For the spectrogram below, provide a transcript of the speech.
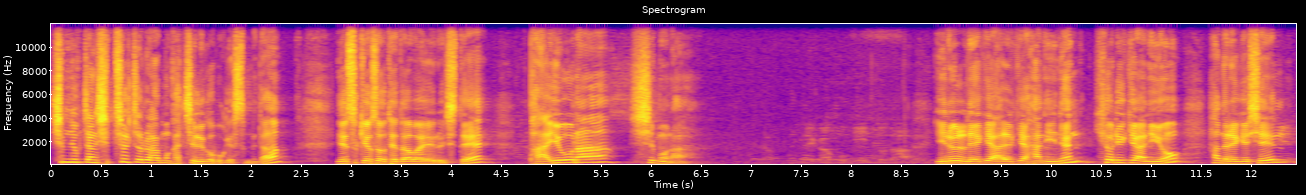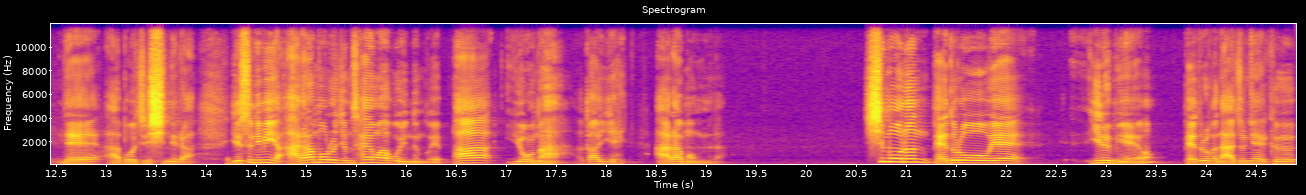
16장 17절을 한번 같이 읽어보겠습니다. 예수께서 대답하여 이르시되 바요나 시모나 이를 내게 알게 한 이는 혈육이 아니요 하늘에 계신 내 아버지시니라. 예수님이 아람어로 지금 사용하고 있는 거예요. 바요나가 이 아람어입니다. 시몬은 베드로의 이름이에요. 베드로가 나중에 그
